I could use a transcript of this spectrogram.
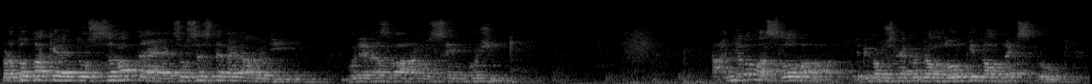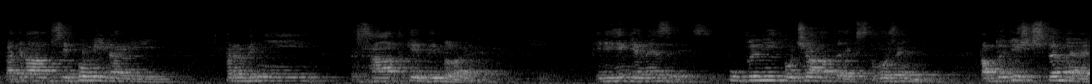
Proto také to svaté, co se z tebe narodí, bude nazváno Syn Boží. Ta andělová slova, kdybychom šli jako do hloubky toho textu, tak nám připomínají první řádky Bible, knihy Genesis, úplný počátek stvoření. Tam totiž čteme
